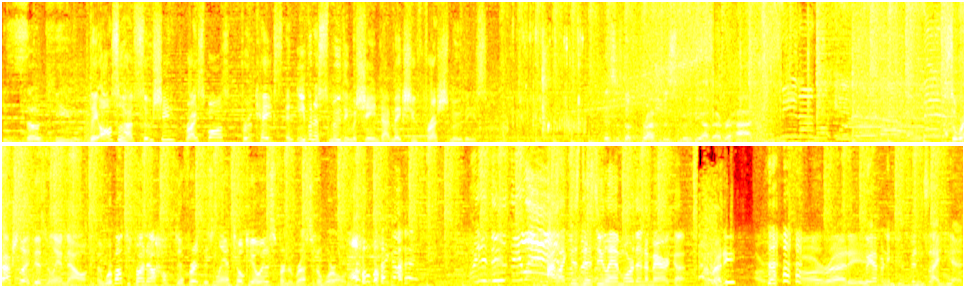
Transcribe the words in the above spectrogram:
This is so cute. They also have sushi, rice balls, fruit cakes, and even a smoothie machine that makes you fresh smoothies. This is the freshest smoothie I've ever had. So we're actually at Disneyland now, and we're about to find out how different Disneyland Tokyo is from the rest of the world. Oh my in Disneyland! I like this Disneyland more than America. Already? Already. We haven't even been inside yet.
